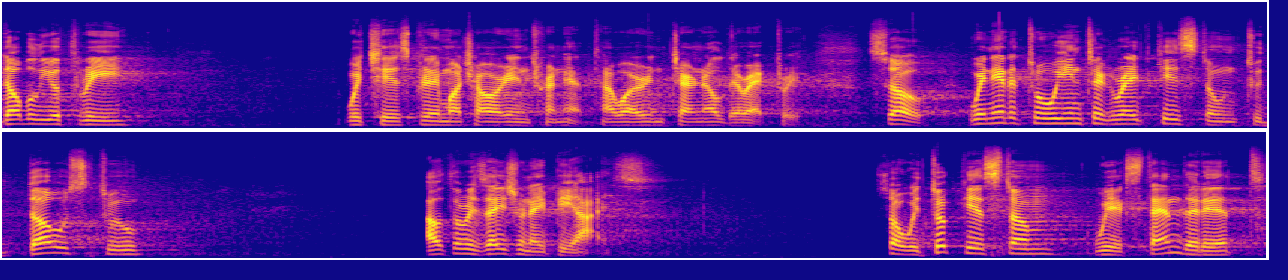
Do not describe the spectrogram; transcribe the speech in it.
W3, which is pretty much our intranet, our internal directory. So we needed to integrate Keystone to those two authorization APIs. So we took Keystone, we extended it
